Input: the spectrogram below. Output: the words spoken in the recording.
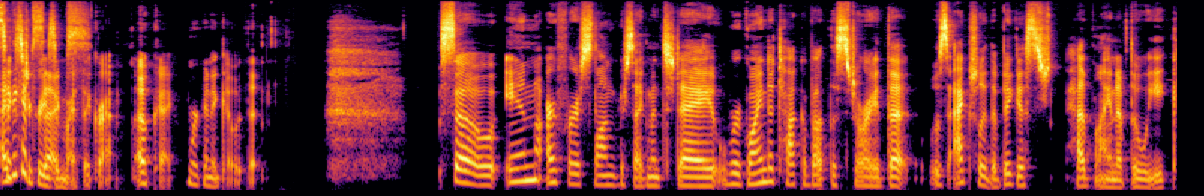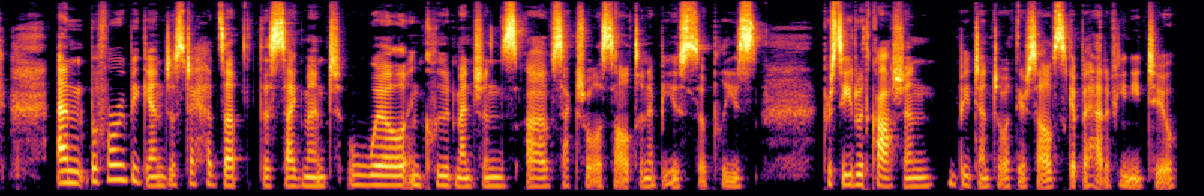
six degrees six. of Martha Graham. Okay, we're going to go with it. So, in our first longer segment today, we're going to talk about the story that was actually the biggest headline of the week. And before we begin, just a heads up this segment will include mentions of sexual assault and abuse. So, please proceed with caution, be gentle with yourselves, skip ahead if you need to.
